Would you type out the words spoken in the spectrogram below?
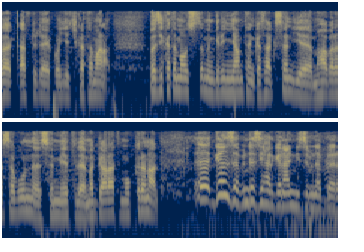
ተቀፍድዳ የቆየች ከተማ ናት። በዚህ ከተማ ውስጥም እንግዲህ እኛም ተንቀሳቅሰን የማህበረሰቡን ስሜት ለመጋራት ሞክረናል። ገንዘብ እንደዚህ አድርገን አንይዝም ነበረ።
